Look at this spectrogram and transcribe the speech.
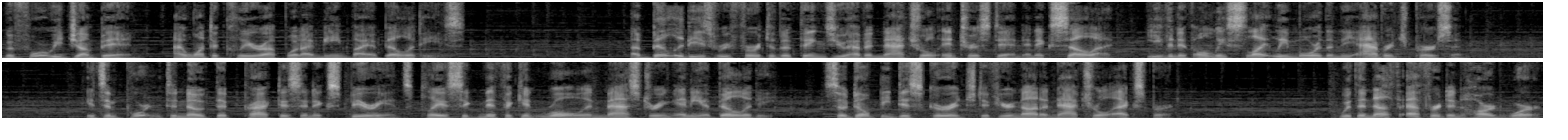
Before we jump in, I want to clear up what I mean by abilities. Abilities refer to the things you have a natural interest in and excel at, even if only slightly more than the average person. It's important to note that practice and experience play a significant role in mastering any ability, so don't be discouraged if you're not a natural expert. With enough effort and hard work,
